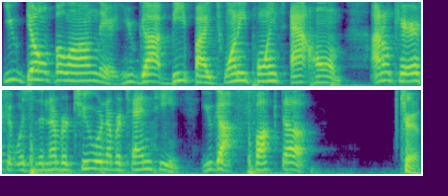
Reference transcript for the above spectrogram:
You don't belong there. You got beat by 20 points at home. I don't care if it was the number two or number 10 team. You got fucked up. True.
